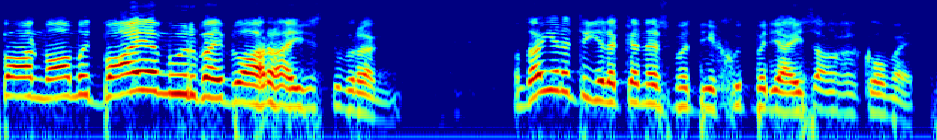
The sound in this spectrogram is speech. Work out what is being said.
Pa en ma moet baie moer by blare huis toe bring. Onthou julle toe julle kinders met die goed by die huis aangekom het?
